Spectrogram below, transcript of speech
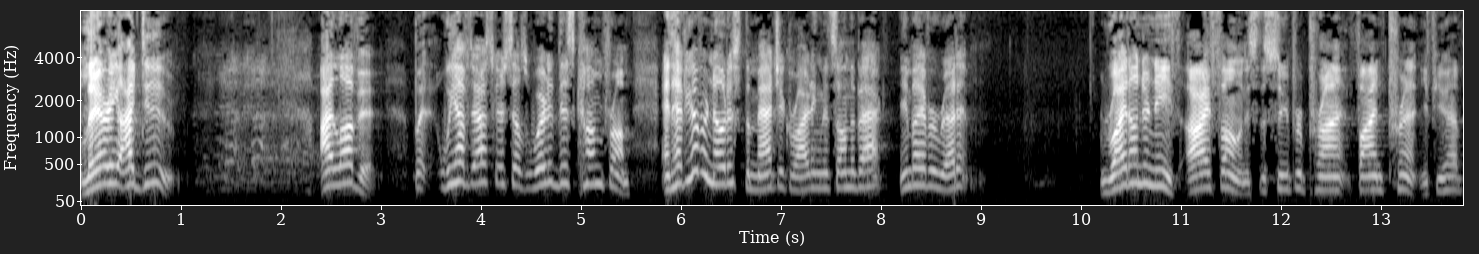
Larry, I do. I love it. But we have to ask ourselves, where did this come from? And have you ever noticed the magic writing that's on the back? Anybody ever read it? Right underneath iPhone, it's the super fine print. If you have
